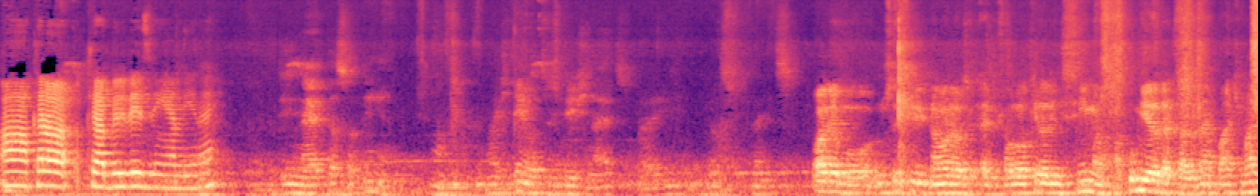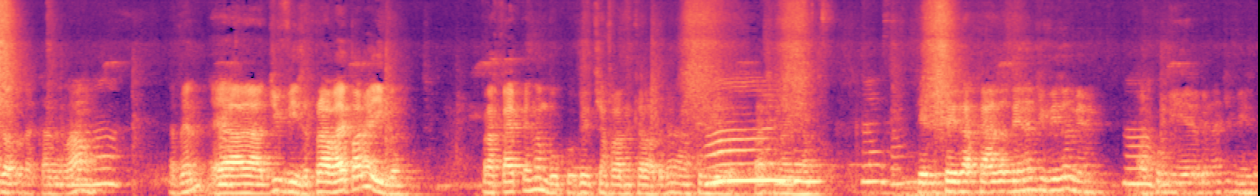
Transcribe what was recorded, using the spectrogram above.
ah aquela, aquela bebezinha ali, né? De neta só tem ela. Mas tem outros bisnetos por aí, outros netos. Olha, amor, não sei se na hora ele falou aquilo ali em cima, a cumeira da casa, né? A parte mais alta da casa lá, Ah, tá vendo? É a divisa. Pra lá é Paraíba. Pra cá é Pernambuco, o que ele tinha falado naquela hora, né? A cumeira, a parte mais alta. que legal. E ele fez a casa bem na divisa mesmo. Ah. A cumeira bem na divisa.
